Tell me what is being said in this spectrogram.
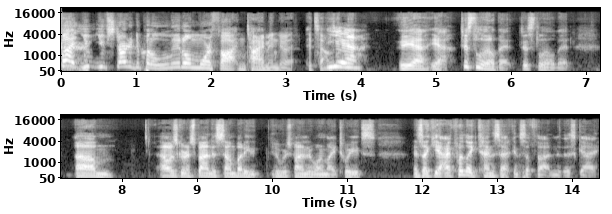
but you you've started to put a little more thought and time into it. It sounds. Yeah, like. yeah, yeah, just a little bit, just a little bit. Um, I was going to respond to somebody who responded to one of my tweets And it's like, yeah, I put like 10 seconds of thought into this guy.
